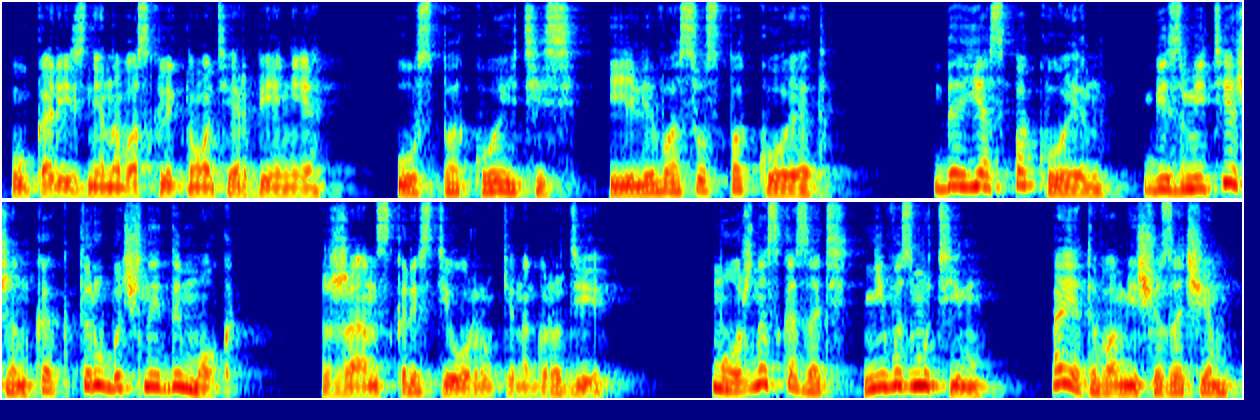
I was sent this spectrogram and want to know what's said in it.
– укоризненно воскликнуло терпение. «Успокойтесь, или вас успокоят». «Да я спокоен, безмятежен, как трубочный дымок». Жан скрестил руки на груди. «Можно сказать, невозмутим. А это вам еще зачем?»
